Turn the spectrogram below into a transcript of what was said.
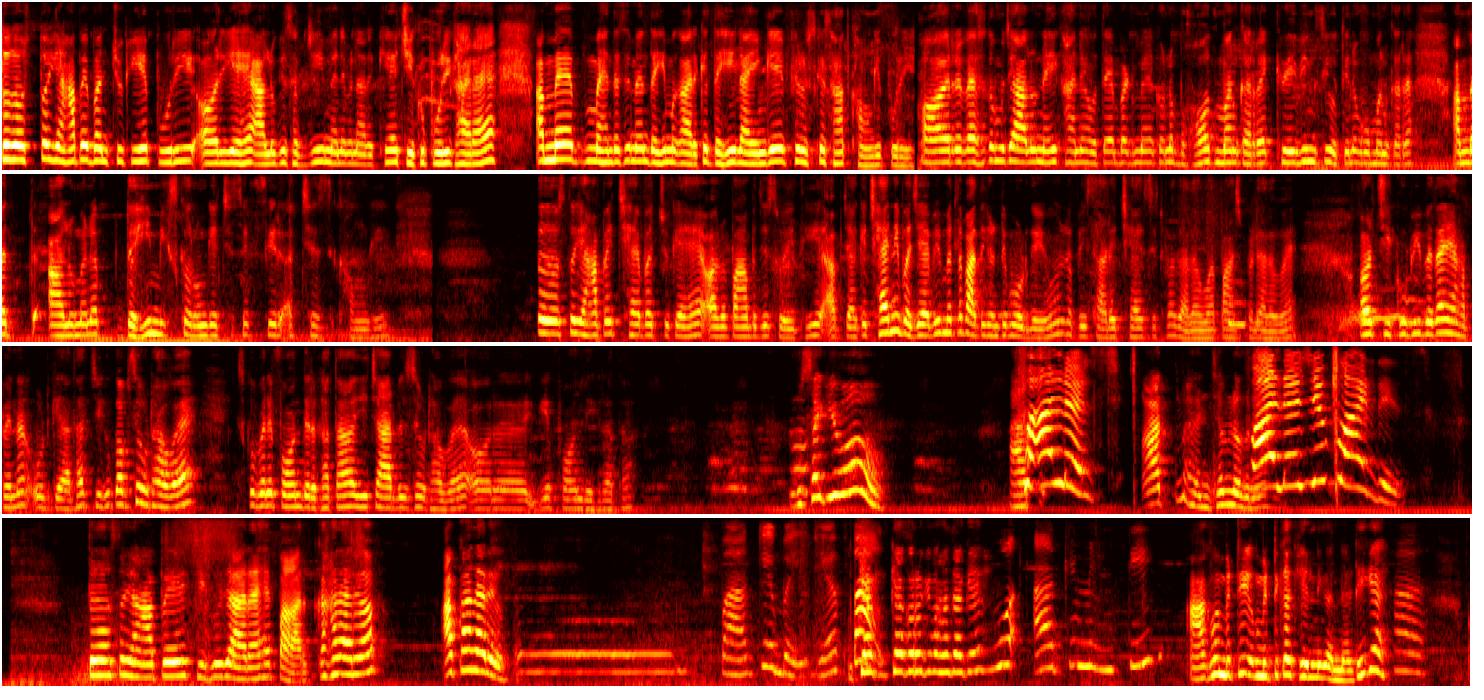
तो दोस्तों, यहाँ पे बन चुकी है पूरी और ये है आलू की सब्ज़ी। मैंने बना रखी है, चीकू पूरी खा रहा है। अब मैं महेंद्र से मैंने दही मंगा रखे दही लाएँगे, फिर उसके साथ खाऊँगी पूरी। और वैसे तो मुझे आलू नहीं खाने होते हैं, बट मेरे को ना बहुत मन कर रहा है, क्रेविंग सी होती है ना, वो मन कर रहा है। अब मैं आलू में ना दही मिक्स करूँगी अच्छे से, फिर अच्छे से खाऊँगी। तो दोस्तों, यहाँ पे छः बज चुके हैं और मैं पाँच बजे सोई थी। अब जाके छः नहीं बजे, अभी मतलब आधे घंटे में उठ गई हूँ। अभी साढ़े छः से थोड़ा ज़्यादा हुआ है, पाँच मिनट ज़्यादा हुआ है। और चीकू भी पता है यहाँ पे ना उठ गया था। चीकू कब से उठा हुआ है? इसको मैंने फ़ोन दे रखा था। ये चार बजे से उठा हुआ है और ये फ़ोन देख रहा था। गुस्सा क्यों हो? आज हैंडसम लग रहा है। तो दोस्तों यहाँ पे चीकू जा रहा है पार्क। कहाँ जा रहे हो आप? आप कहाँ जा रहे हो? क्या क्या करोगे वहाँ जाके? वो आगे मिलती आँख में मिट्टी मिट्टी का खेल नहीं करना है ठीक है? हाँ।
